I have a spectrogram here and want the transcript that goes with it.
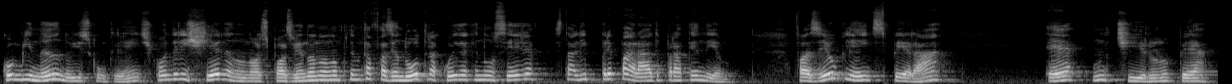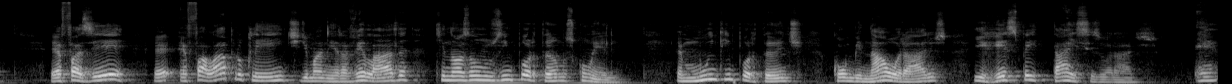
combinando isso com o cliente, quando ele chega no nosso pós-venda, nós não podemos estar fazendo outra coisa que não seja estar ali preparado para atendê-lo. Fazer o cliente esperar é um tiro no pé. É fazer, é, é falar para o cliente de maneira velada que nós não nos importamos com ele. É muito importante combinar horários e respeitar esses horários. É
